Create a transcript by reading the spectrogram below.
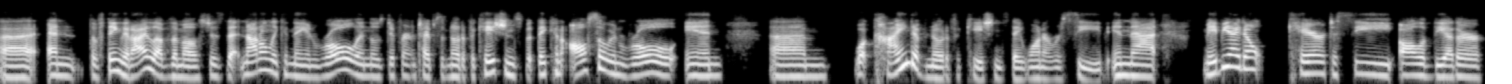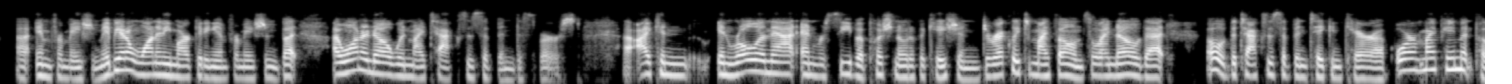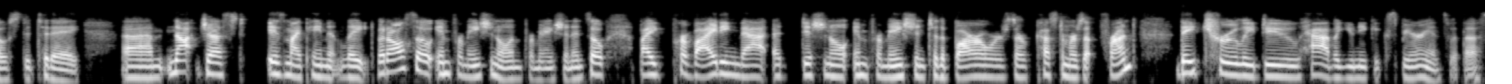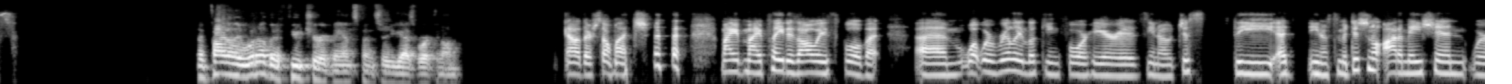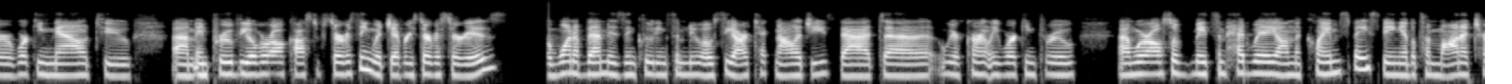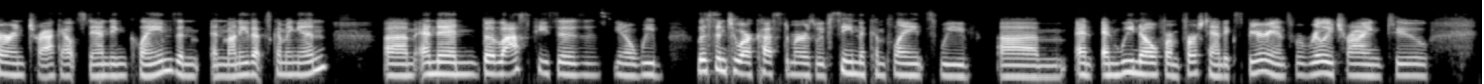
uh, and the thing that I love the most is that not only can they enroll in those different types of notifications, but they can also enroll in um, what kind of notifications they want to receive. In that, maybe I don't care to see all of the other uh, information. Maybe I don't want any marketing information, but I want to know when my taxes have been dispersed. Uh, I can enroll in that and receive a push notification directly to my phone so I know that, oh, the taxes have been taken care of or my payment posted today. Um, not just is my payment late, but also informational information. And so by providing that additional information to the borrowers or customers up front, they truly do have a unique experience with us. And finally, what other future advancements are you guys working on? Oh, there's so much. my my plate is always full, but um, what we're really looking for here is, you know, just the uh, you know some additional automation. We're working now to um, improve the overall cost of servicing, which every servicer is. One of them is including some new OCR technologies that uh, we are currently working through. Um, we're also made some headway on the claim space, being able to monitor and track outstanding claims and, and money that's coming in. Um, and then the last piece is, is, you know, we've listened to our customers, we've seen the complaints, we've um, and and we know from firsthand experience, we're really trying to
